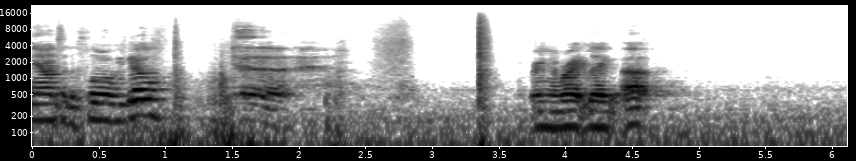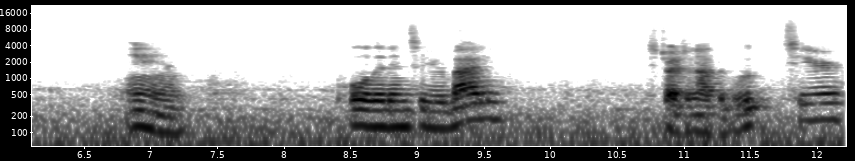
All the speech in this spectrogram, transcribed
Down to the floor we go. Bring the right leg up and pull it into your body. Stretching out the glutes here.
